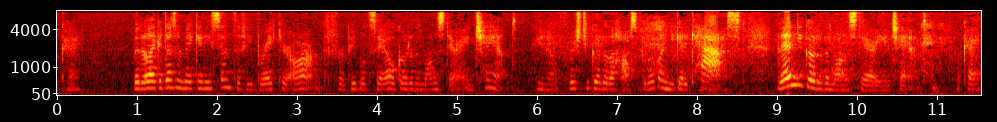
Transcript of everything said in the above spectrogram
Okay? But like it doesn't make any sense if you break your arm for people to say, "Oh, go to the monastery and chant." You know, first you go to the hospital and you get a cast, then you go to the monastery and chant. Okay?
